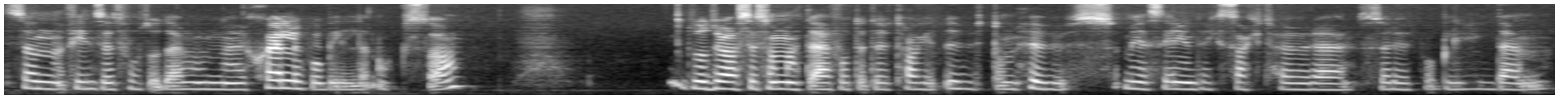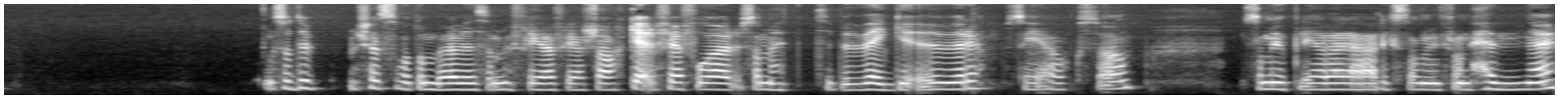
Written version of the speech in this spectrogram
Sen finns det ett foto där hon är själv på bilden också. Då dras det som att det här fotot är taget utomhus. Men jag ser inte exakt hur det ser ut på bilden. Så typ, det känns som att de börjar visa mig flera, flera saker. För jag får som ett typ väggur, ser jag också. Som jag upplever är liksom ifrån henne.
